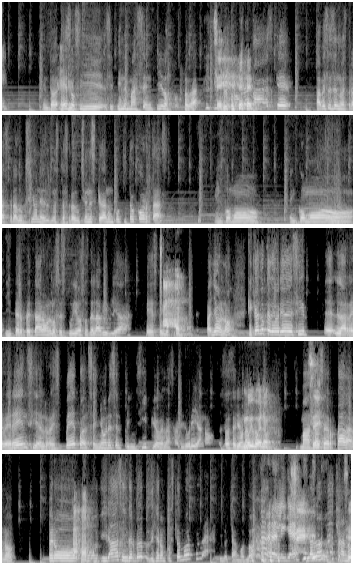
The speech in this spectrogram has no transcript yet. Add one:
Entonces, eso sí, sí tiene más sentido, ¿verdad? Sí. El problema es que a veces en nuestras traducciones, nuestras traducciones quedan un poquito cortas en cómo, en cómo interpretaron los estudiosos de la Biblia esto en español, ¿no? ¿Qué es lo que debería decir? Eh, la reverencia, el respeto al Señor es el principio de la sabiduría, ¿no? Esa sería una Muy bueno. más acertada, ¿no? Pero como dirá, se interpreta, pues dijeron, pues temor, pues aquí lo echamos, ¿no? Árale, ya. y a la fecha, ¿no?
